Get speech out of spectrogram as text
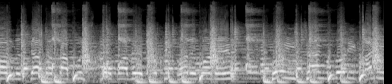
সকল দেবতা পুষ্প পাবে প্রতি ঘরে ঘরে। তুই চাংবড়ি গাড়ি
